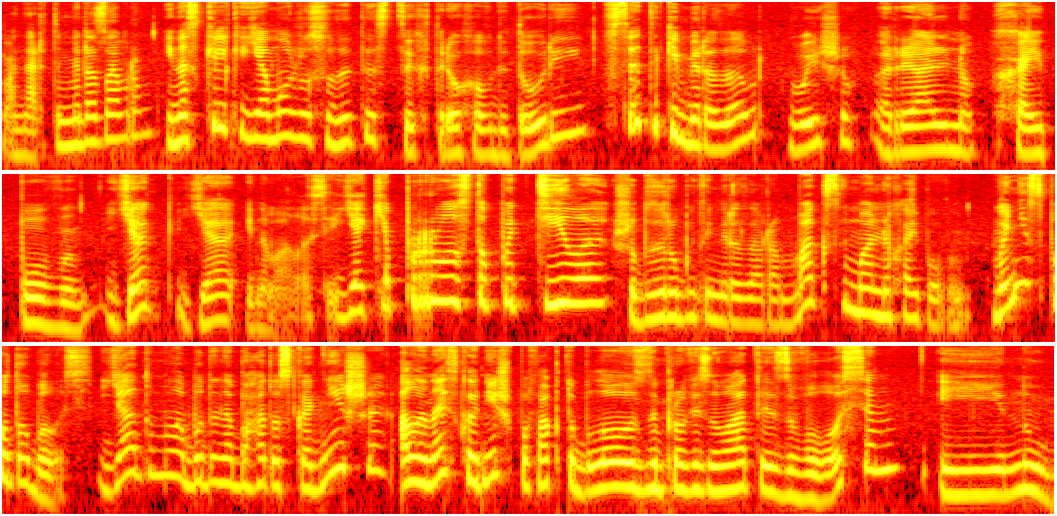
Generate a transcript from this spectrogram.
фанарти мірозавром. І наскільки я можу судити з цих трьох аудиторій, все-таки мірозавр вийшов реально хайповим, як я і намагалася, як я просто потіла, щоб зробити мірозавра максимально хайповим. Мені сподобалось. Я думала, буде набагато складніше, але найскладніше по факту було зімпровізувати з волоссям і ну.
